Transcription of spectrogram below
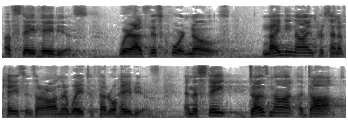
of state habeas, whereas this court knows 99% of cases are on their way to federal habeas, and the state does not adopt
